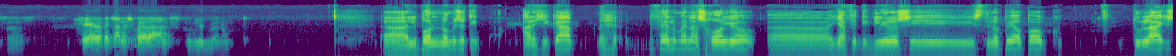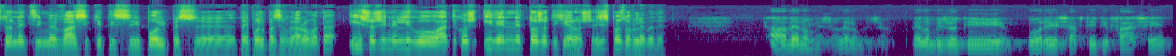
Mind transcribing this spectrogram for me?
εσάς. Χαίρετε, καλησπέρα. Του Libero. Α, λοιπόν, νομίζω ότι αρχικά θέλουμε ένα σχόλιο α, για αυτή την κλήρωση στην οποία ο ΠΑΟΚ τουλάχιστον έτσι με βάση και τις υπόλοιπες, ε, τα υπόλοιπα ζευγαρώματα ίσως είναι λίγο άτυχος ή δεν είναι τόσο τυχερός. Εσείς πώς το βλέπετε; Α, δεν νομίζω, δεν νομίζω. Δεν νομίζω ότι μπορεί σε αυτή τη φάση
